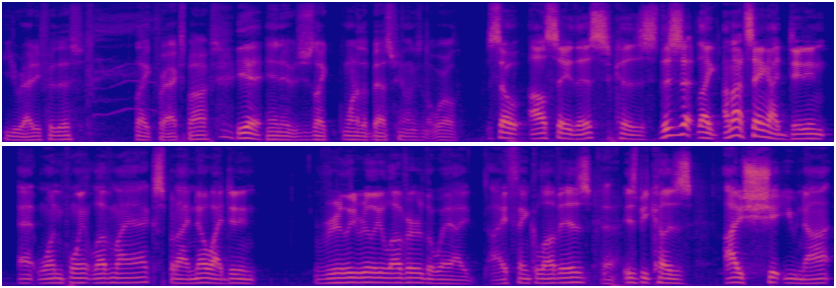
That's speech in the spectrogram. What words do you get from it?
you ready for this? like for Xbox? Yeah. And it was just like one of the best feelings in the world. So I'll say this because this is like I'm not saying I didn't at one point love my ex, but I know I didn't really really love her the way I I think love is Yeah. is because I shit you not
